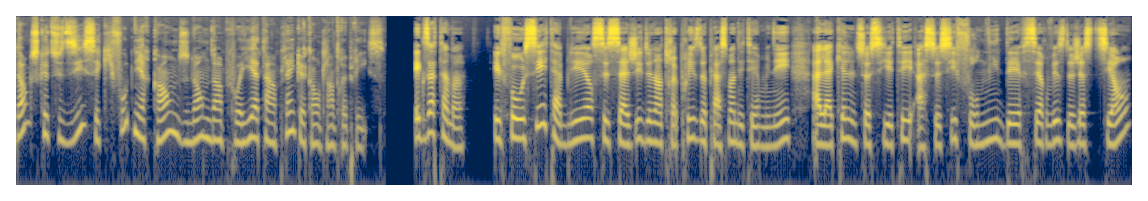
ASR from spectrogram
Donc, ce que tu dis, c'est qu'il faut tenir compte du nombre d'employés à temps plein que compte l'entreprise. Exactement. Il faut aussi établir s'il s'agit d'une entreprise de placement déterminé à laquelle une société associée fournit des services de gestion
